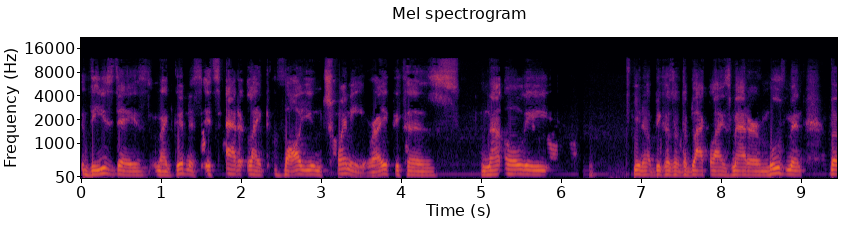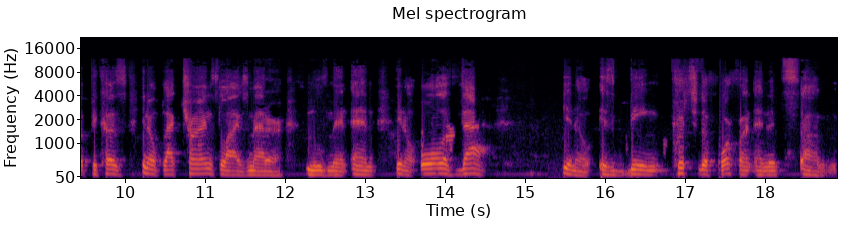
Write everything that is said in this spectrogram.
these days, my goodness, it's at like volume 20, right? Because not only you know, because of the Black Lives Matter movement, but because, you know, Black Trans Lives Matter movement and, you know, all of that you know is being pushed to the forefront and it's um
